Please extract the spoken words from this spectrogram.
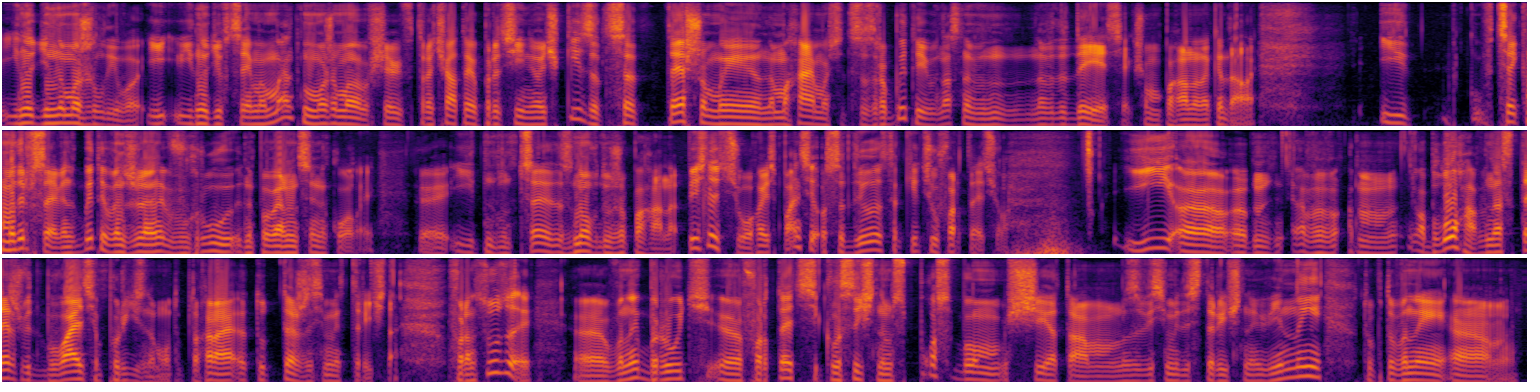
іноді неможливо. І іноді в цей момент ми можемо ще втрачати операційні очки за це те, що ми намагаємося це зробити, і в нас не вдається, якщо ми погано накидали. І цей командир все, він вбитий, він вже в гру не повернеться ніколи. Е, і ну, це знов дуже погано. Після цього іспанці осадили таки цю фортецю. І е, е, облога в нас теж відбувається по-різному. Тобто гра тут теж асиметрична. Французи е, вони беруть е, фортеці класичним способом ще там з 80-річної війни. Тобто вони. Е,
